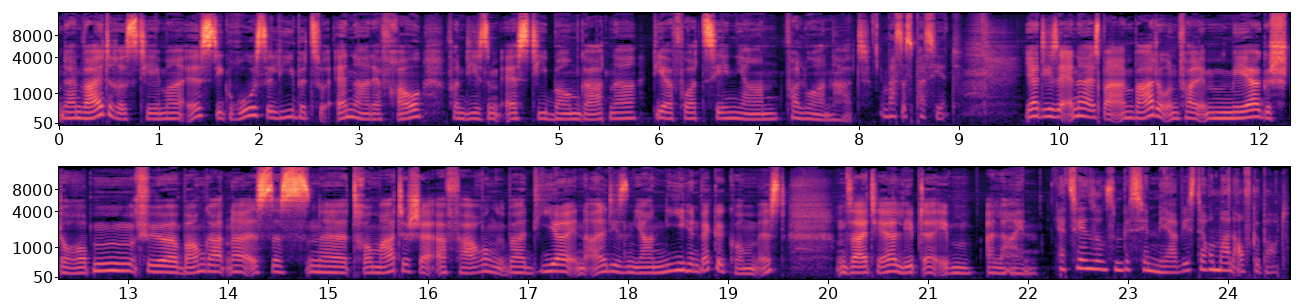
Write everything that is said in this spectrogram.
Und ein weiteres Thema ist die große Liebe zu Anna, der Frau von diesem S.T. Baumgartner, die er vor zehn Jahren verloren hat. Was ist passiert? Ja, diese Enna ist bei einem Badeunfall im Meer gestorben. Für Baumgartner ist das eine traumatische Erfahrung, über die er in all diesen Jahren nie hinweggekommen ist. Und seither lebt er eben allein. Erzählen Sie uns ein bisschen mehr. Wie ist der Roman aufgebaut?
